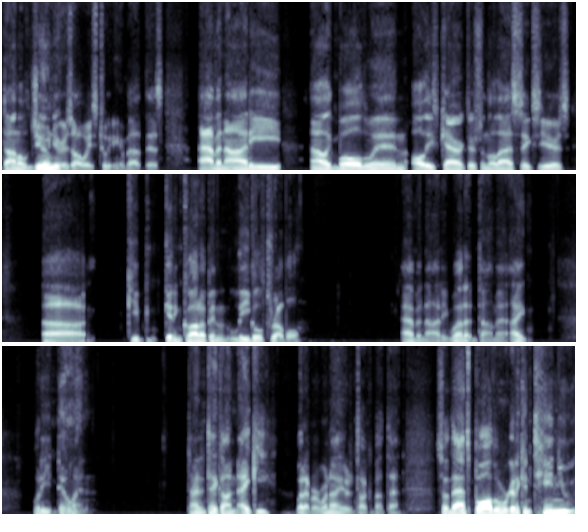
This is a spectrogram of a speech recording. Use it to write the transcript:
Donald Jr. is always tweeting about this. Avenatti, Alec Baldwin, all these characters from the last six years uh, keep getting caught up in legal trouble. Avenatti, what a dumbass! I, what are you doing? Trying to take on Nike? Whatever. We're not here to talk about that. So that's Baldwin. We're going to continue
